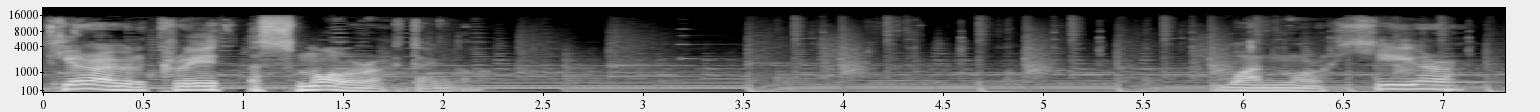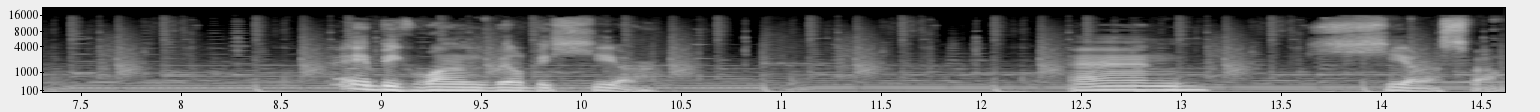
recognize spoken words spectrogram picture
Here I will create a small rectangle. One more here. A big one will be here and here as well.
